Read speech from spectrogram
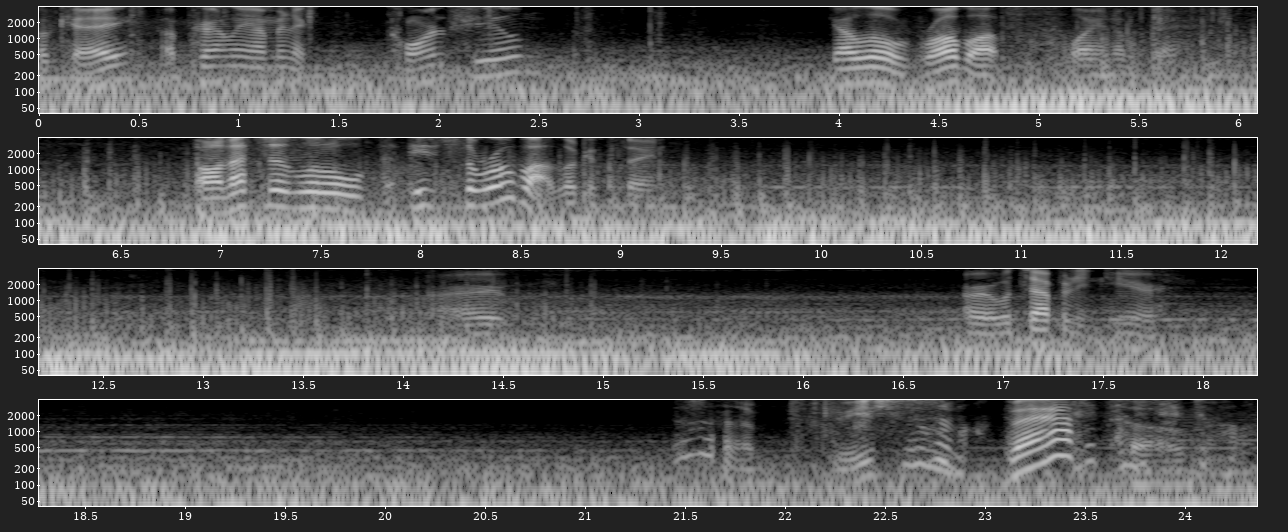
Okay, apparently I'm in a cornfield. Got a little robot flying up there. Oh, that's a little. It's the robot looking thing. Alright. Alright, what's happening here? This isn't a beach, this is a Normal. But it's bathtub.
